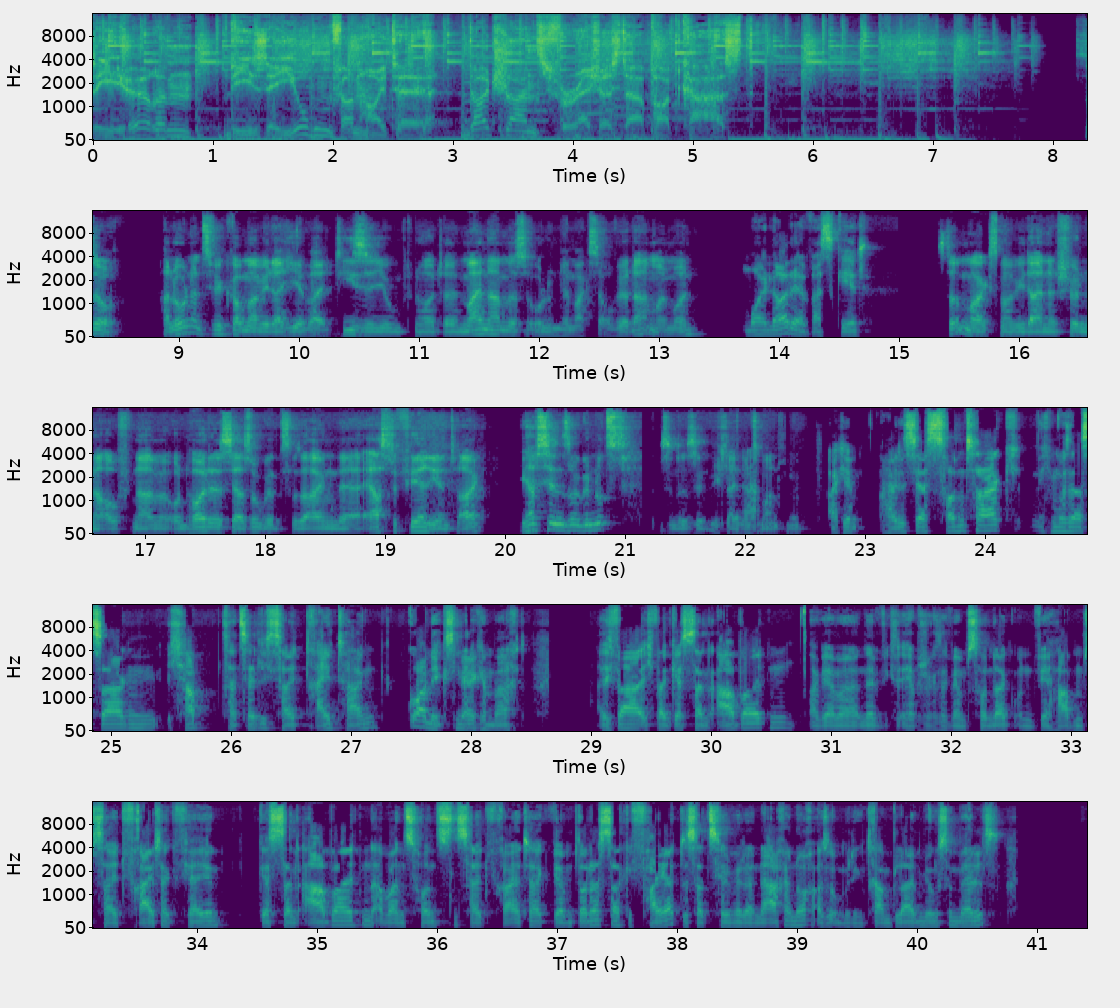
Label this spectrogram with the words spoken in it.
Sie hören diese Jugend von heute. Deutschlands freshester Podcast. So, hallo und herzlich willkommen mal wieder hier bei diese Jugend von heute. Mein Name ist Ole und der Max ist auch wieder da. Moin, moin. Moin Leute, was geht? So, Max, mal wieder eine schöne Aufnahme. Und heute ist ja sozusagen der erste Ferientag. Wie hast du den so genutzt? Das interessiert mich gleich noch Ja. zum Anfang. Okay, heute ist ja Sonntag. Ich muss erst sagen, ich habe tatsächlich seit drei Tagen gar nichts mehr gemacht. Also ich war, ich war gestern arbeiten, aber wir haben ja, ne, wie gesagt, ich habe schon gesagt, wir haben Sonntag und wir haben seit Freitag Ferien. Gestern arbeiten, aber ansonsten seit Freitag. Wir haben Donnerstag gefeiert, das erzählen wir dann nachher noch, also unbedingt dranbleiben, Jungs und Mädels.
